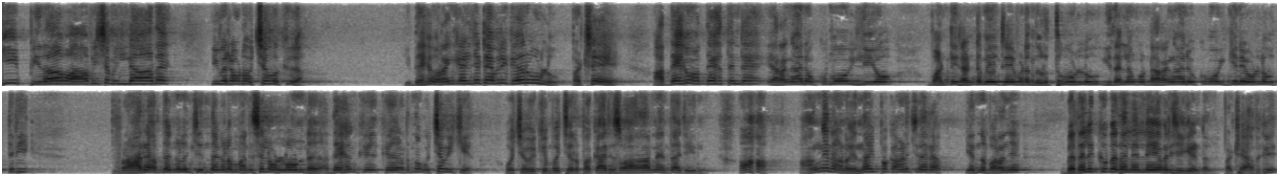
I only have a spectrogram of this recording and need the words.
ഈ പിതാവ് ആവശ്യമില്ലാതെ ഇവരോട് ഒച്ച വെക്കുക. ഇദ്ദേഹം ഇറങ്ങിക്കഴിഞ്ഞിട്ടേ അവർ കയറുകയുള്ളൂ പക്ഷേ അദ്ദേഹം അദ്ദേഹത്തിന്റെ ഇറങ്ങാനൊക്കുമോ ഇല്ലയോ? വണ്ടി രണ്ട് മിനിറ്റേ ഇവിടെ നിർത്തുകയുള്ളൂ. ഇതെല്ലാം കൊണ്ട് ഇറങ്ങാനൊക്കുമോ? ഇങ്ങനെയുള്ള ഒത്തിരി പ്രാരാബ്ദങ്ങളും ചിന്തകളും മനസ്സിലുള്ളതുകൊണ്ട് അദ്ദേഹം കിടന്ന് ഉച്ച വയ്ക്കുക ഉച്ച വയ്ക്കുമ്പോൾ ചെറുപ്പക്കാർ സാധാരണ എന്താ ചെയ്യുന്നത്? ആഹാ അങ്ങനെയാണോ എന്നാൽ ഇപ്പോൾ കാണിച്ചു തരാം എന്ന് പറഞ്ഞ് ബദലുക്ക് ബദലല്ലേ അവർ ചെയ്യേണ്ടത്. പക്ഷേ അവർ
